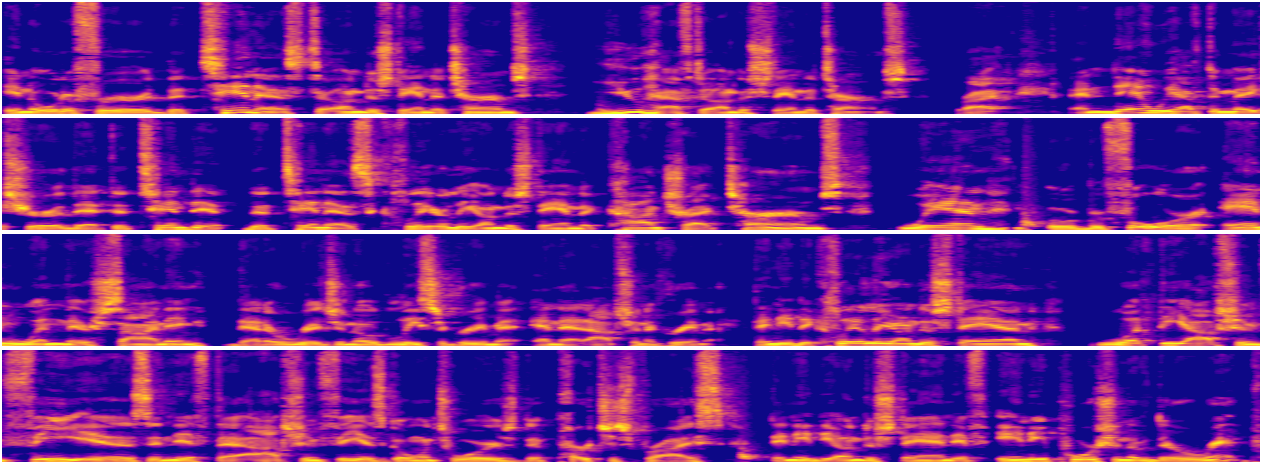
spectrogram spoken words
In order for the tenants to understand the terms, you have to understand the terms right? And then we have to make sure that the tenant the tenants clearly understand the contract terms when or before and when they're signing that original lease agreement and that option agreement. They need to clearly understand what the option fee is and if that option fee is going towards the purchase price. They need to understand if any portion of their rent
